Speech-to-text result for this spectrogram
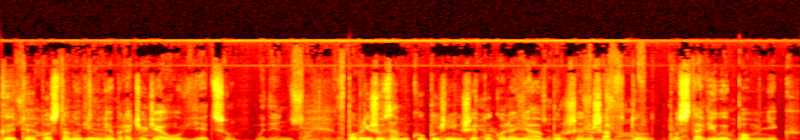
Goethe postanowił nie brać udziału w wiecu. W pobliżu zamku późniejsze pokolenia Burschenschaftu postawiły pomnik.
